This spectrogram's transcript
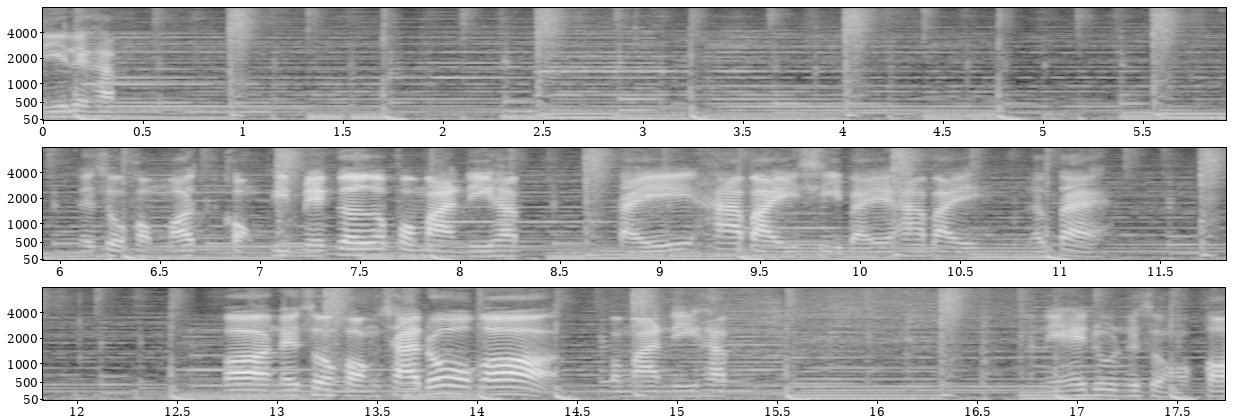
นี้เลยครับในส่วนของมอสของพินเมเกอร์ก็ประมาณนี้ครับ ใช้ 5 ใบ 4 ใบ 5 ใบ แล้วแต่ ก็ในส่วนของ Shadow ก็ประมาณนี้ครับ นี้ให้ดูในส่วนของคอ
